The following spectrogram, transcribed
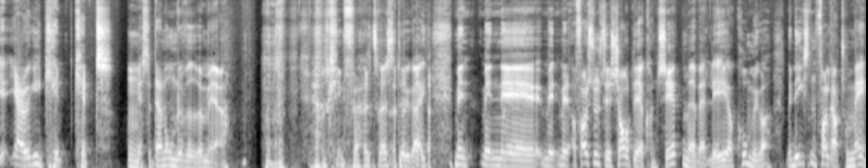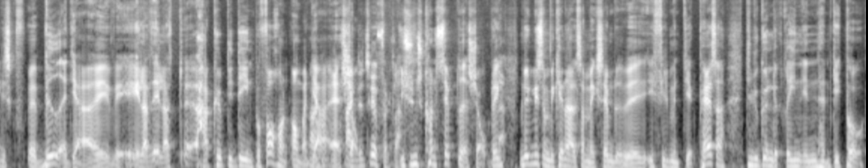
jeg, jeg er jo ikke kendt kendt. Mm. Altså, der er nogen, der ved, hvem jeg er. Måske en 40-50 stykker, ikke? Men, men, øh, men, men, og folk synes, det er sjovt, det her koncept med at være læge og komiker, men det er ikke sådan, at folk automatisk øh, ved, at jeg, øh, eller, eller øh, har købt ideen på forhånd om, at nej, jeg er sjov. Nej, det skal jeg forklare. De synes, konceptet er sjovt, ikke? Ja. Men det er ikke ligesom, vi kender altså med eksemplet øh, i filmen Dirk Passer. De begyndte at grine, inden han gik på.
